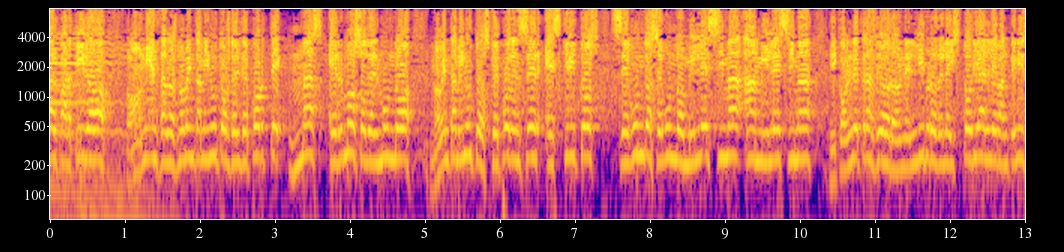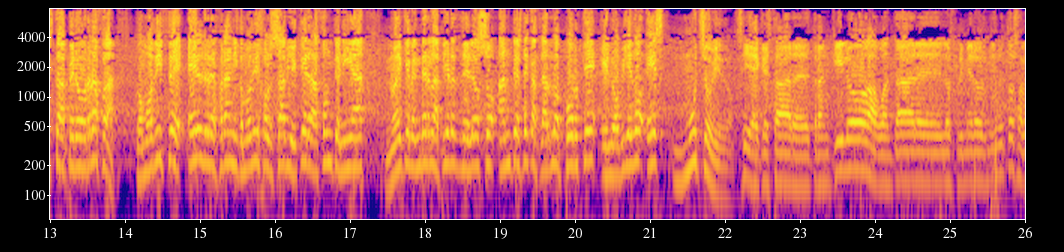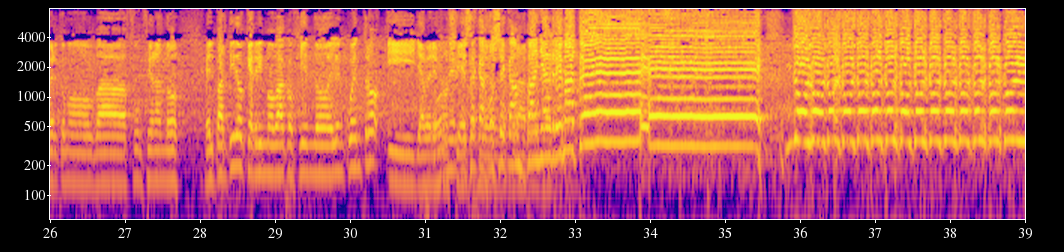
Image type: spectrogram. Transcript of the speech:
El partido Comienzan los 90 minutos del deporte más hermoso del mundo. 90 minutos que pueden ser escritos segundo a segundo, milésima a milésima y con letras de oro en el libro de la historia levantinista. Pero Rafa, como dice el refrán y como dijo el sabio y qué razón tenía, no hay que vender la piel del oso antes de cazarlo porque el Oviedo es mucho Oviedo. Sí, hay que estar eh, tranquilo, aguantar eh, los primeros minutos, a ver cómo va funcionando el partido, qué ritmo va cogiendo el encuentro y ya veremos Corner si que saca José Campaña, el remate. Gol, gol, gol, gol, gol, gol, gol, gol, gol, gol, gol, gol, gol, gol, gol.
